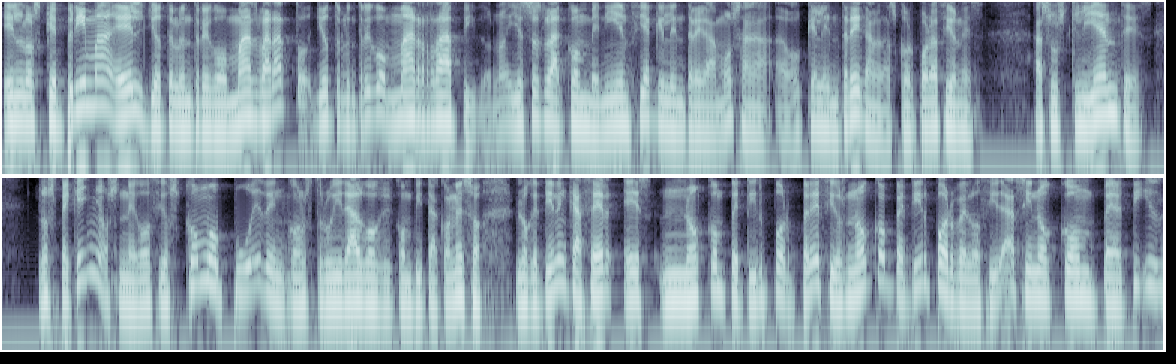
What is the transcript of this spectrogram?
en los que prima el yo te lo entrego más barato, yo te lo entrego más rápido, ¿no? Y eso es la conveniencia que le entregamos a, o que le entregan las corporaciones a sus clientes. Los pequeños negocios, ¿cómo pueden construir algo que compita con eso? Lo que tienen que hacer es no competir por precios, no competir por velocidad, sino competir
